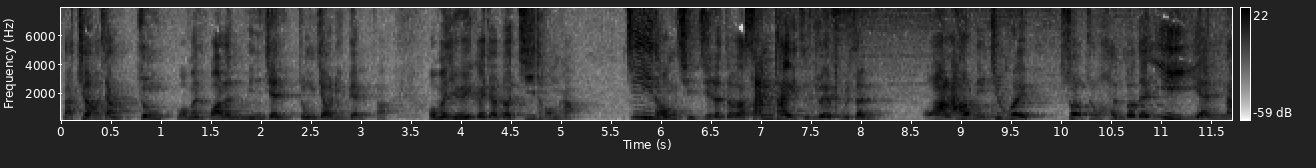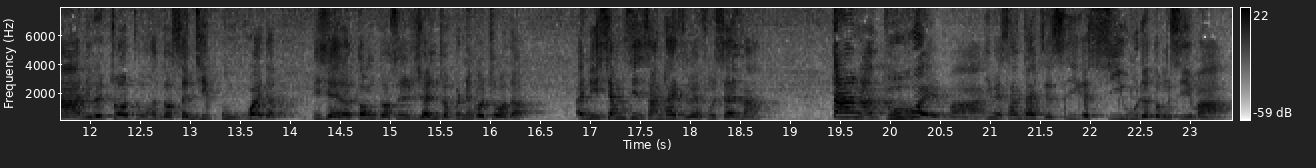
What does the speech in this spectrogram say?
那就好像中我们华人民间宗教里边啊，我们有一个叫做鸡童哈。鸡同起鸡的这个三太子就会附身，哇！然后你就会说出很多的预言呐，你会做出很多神奇古怪的一些动作，是人所不能够做的。哎，你相信三太子会附身吗？当然不会嘛，因为三太子是一个虚无的东西嘛，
